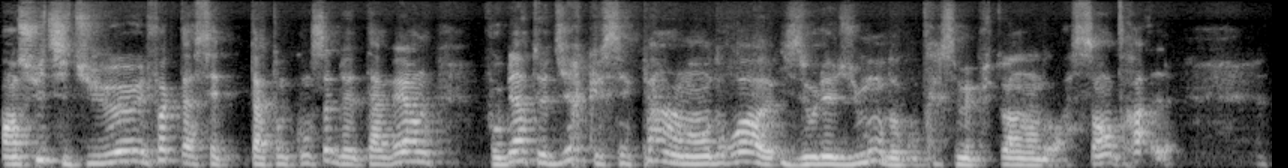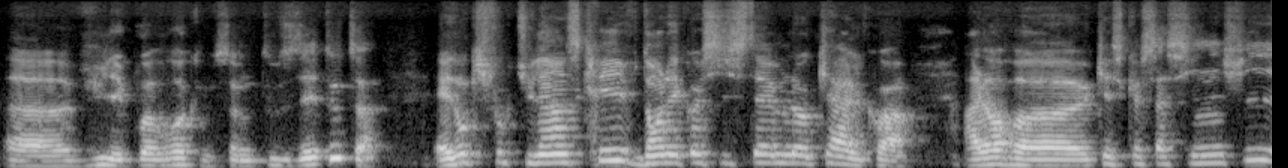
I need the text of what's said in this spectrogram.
ensuite, si tu veux, une fois que tu as, ton concept de taverne, il faut bien te dire que c'est pas un endroit euh, isolé du monde, au contraire, c'est plutôt un endroit central, euh, vu les poivreaux que nous sommes tous et toutes. Et donc, il faut que tu l'inscrives dans l'écosystème local, quoi. Alors, qu'est-ce que ça signifie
